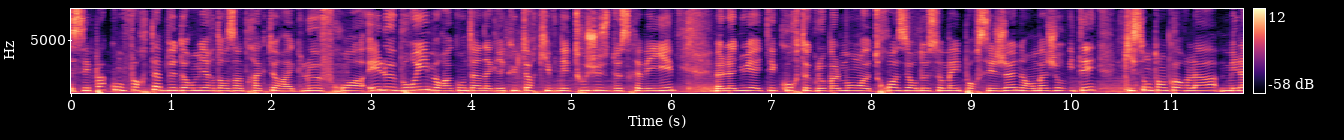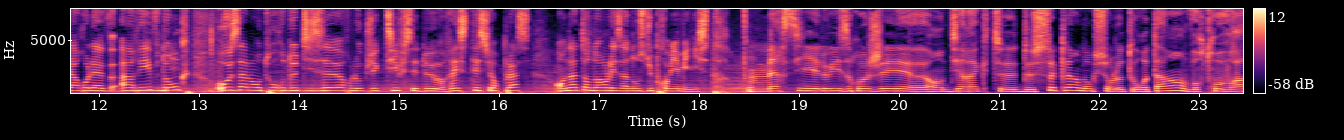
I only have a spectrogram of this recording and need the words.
C'est pas confortable de dormir dans un tracteur avec le froid et le bruit, me raconte un agriculteur qui venait tout juste de se réveiller. La nuit a été courte, globalement 3 heures de sommeil pour ces jeunes en majorité qui sont encore là, mais la relève arrive donc aux alentours de 10 heures. L'objectif c'est de rester sur place en attendant les annonces du Premier ministre. Merci Héloïse Roger euh, en direct de Seclin, donc sur l'autoroute A1. On vous retrouvera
